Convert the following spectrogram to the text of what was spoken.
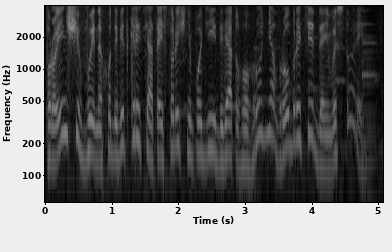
Про інші винаходи, відкриття та історичні події 9 грудня в рубриці День в історії. –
